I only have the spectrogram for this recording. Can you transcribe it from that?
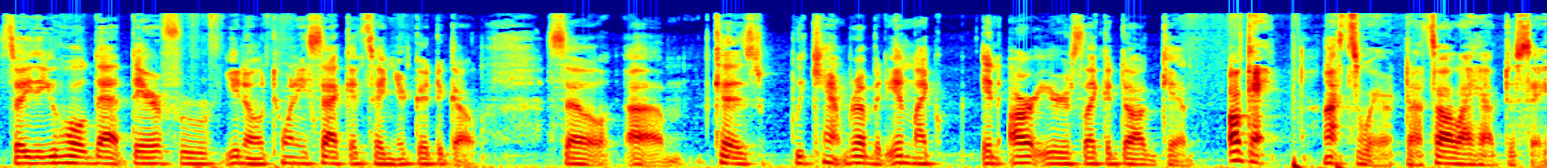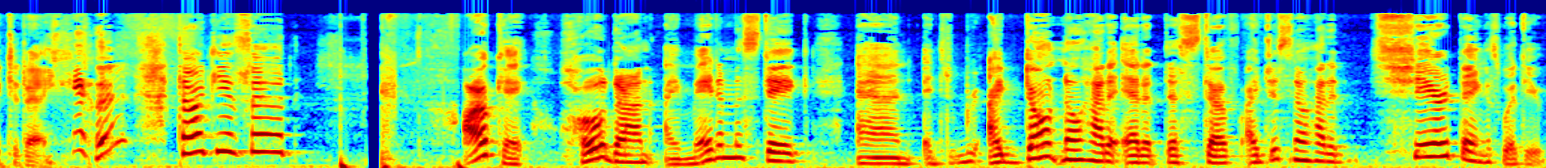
So you hold that there for you know 20 seconds and you're good to go. So because um, we can't rub it in like in our ears like a dog can. Okay that's weird that's all i have to say today. Talk to you soon. Okay hold on i made a mistake and it's i don't know how to edit this stuff. I just know how to share things with you.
